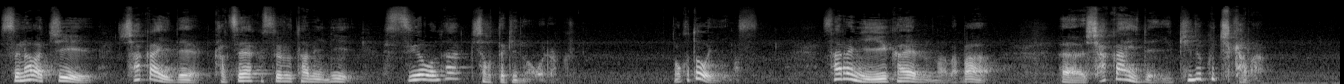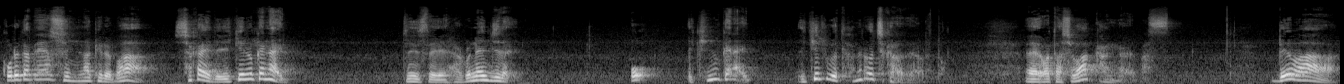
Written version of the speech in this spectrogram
すなわち社会で活躍するために必要な基礎的能力のことを言います。さらに言い換えるならば社会で生き抜く力。これがベースになければ社会で生き抜けない。人生100年時代を生き抜けない生き抜くための力であると、え私は考えます。では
